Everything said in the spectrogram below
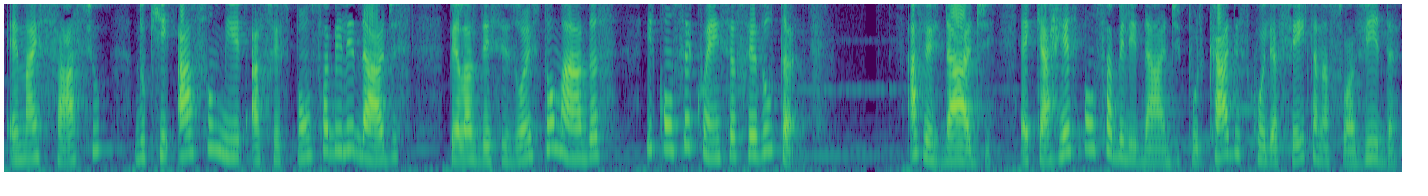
é mais fácil do que assumir as responsabilidades pelas decisões tomadas e consequências resultantes. A verdade é que a responsabilidade por cada escolha feita na sua vida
